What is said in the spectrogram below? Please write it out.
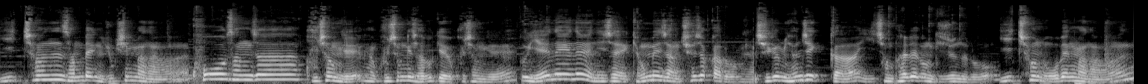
2360만원 코어 상자 9000개. 그냥 9000개 잡을게요 9000개. 그 얘네는 이제 경매장 최저가로 그냥 지금 현재가 2800원 기준으로 2500만원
